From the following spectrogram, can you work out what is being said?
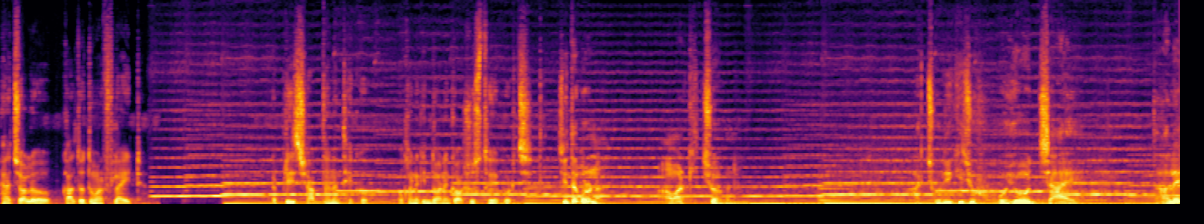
হ্যাঁ চলো কাল তো তোমার ফ্লাইট প্লিজ সাবধানে থেকো ওখানে কিন্তু অনেকে অসুস্থ হয়ে পড়ছে। চিন্তা করো না আমার কিচ্ছু হবে না। আর যদি কিছু হয়েও যায় তাহলে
